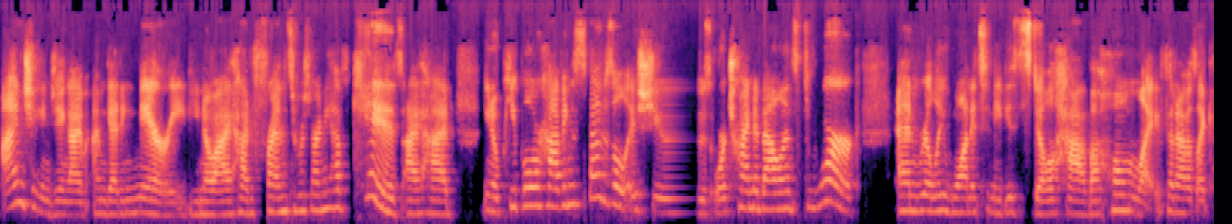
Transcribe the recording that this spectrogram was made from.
I'm changing. I'm, I'm getting married. You know, I had friends who were starting to have kids. I had, you know, people were having spousal issues or trying to balance work and really wanted to maybe still have a home life. And I was like,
